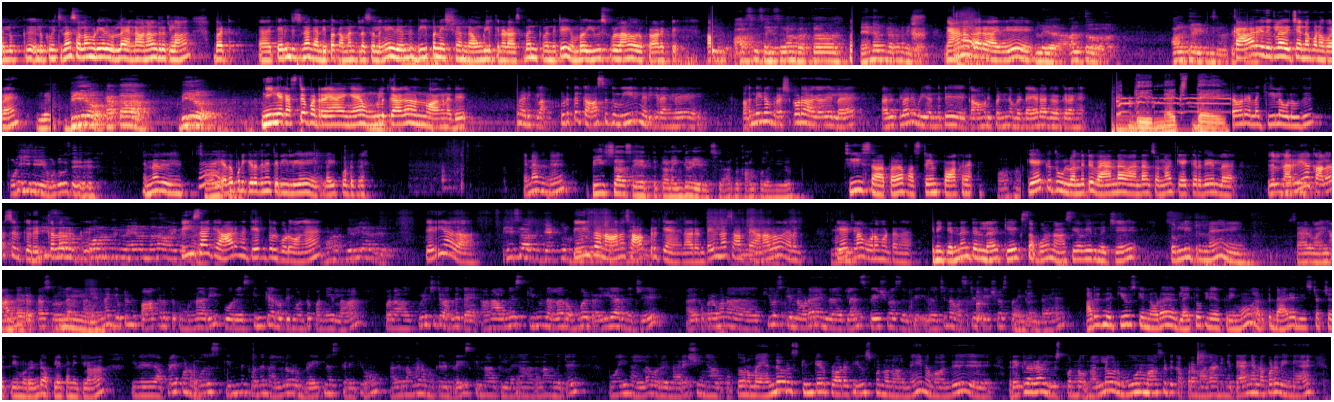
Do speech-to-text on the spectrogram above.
லுக்கு லுக் வச்சுலாம் சொல்ல முடியாது உள்ள என்ன வேணாலும் இருக்கலாம். பட் தெரிஞ்சிச்சுன்னா கண்டிப்பாக கமெண்ட்டில் சொல்லுங்கள் இது வந்து தீபனேஸ்வரன் அவங்களுக்கு என்னோட ஹஸ்பண்ட்க்கு வந்துட்டு ரொம்ப யூஸ்ஃபுல்லான ஒரு ப்ராடக்ட்டு பார்சல் சைஸ் எல்லாம் பார்த்தா நேனோ காரன்னு நினைக்கிறேன். நானோ காரா இது? இல்லையா ஆல்டோ ஆல்டோ ஐட்டம் இருக்கு கார் இதுக்குள்ளே வச்சு என்ன பண்ண போகிறேன் பீரோ கரெக்டா? பீரோ. நீங்கள் கஷ்டப்படுறேங்க உங்களுக்காக ஒன்று வாங்கினது. நடிக்கலாம். கொடுத்த காசுக்கு மீறி நடிக்கிறாங்களே. வந்தீங்கன்னா ஃப்ரெஷ் கூட ஆகவே இல்லை. அதுக்குள்ளார இப்படி வந்துட்டு காமெடி பண்ணி நம்ம டயர்டாக வைக்கிறாங்க. The next day. தவிர எல்லாம் கீழே உழுவுது. புளி உழுவுது. என்னது? எதை பிடிக்கிறதுனே தெரியலையே. லைட் போட்டுக்கிறேன். என்னது பீஸா செய்யறதுக்கான இன்கிரீடியன்ஸ் யாருக்கும் கால் போதும் ஐயோ. சீஸா இப்போதான் ஃபர்ஸ்ட் டைம் பார்க்குறேன். கேக்கு தூள் வந்துட்டு வேண்டாம் வேண்டாம்னு சொன்னால் கேட்குறதே இல்லை. இதில் நிறைய கலர்ஸ் இருக்கு ரெட் கலர் இருக்கு. போறதுக்கு வேணும் தானே அவங்க பீஸாக்கு யாருங்க கேக் தூள் போடுவாங்க? தெரியாது. பீஸா நானும் சாப்பிட்ருக்கேன் நான் ரெண்டு டைம் தான் சாப்பிட்டேன். ஆனாலும் எனக்கு கேக்லாம் போட மாட்டாங்க. இன்னைக்கு என்னன்னு தெரியல. கேக் சாப்பிடணும்னு ஆசையாகவே இருந்துச்சு. சொல்லிட்டு இருந்தேன். சார் வாங்கி யாருமே கரெக்டாக சொல்லல. அது என்ன கிஃப்ட்னு பார்க்கறதுக்கு முன்னாடி இப்போ ஒரு ஸ்கின் கேர் ரொட்டீன் மட்டும் பண்ணிடலாம். இப்போ நான் குளிச்சுட்டு வந்துட்டேன். ஆனாலுமே ஸ்கின் நல்லா ரொம்ப ட்ரையாக இருந்துச்சு. அதுக்கப்புறமா நான் கியூர் ஸ்கின்னோட இந்த கிளென்ஸ் ஃபேஸ் வாஷ் இருக்கு. இதை வச்சு நான் ஃபர்ஸ்ட் ஃபேஸ் வாஷ் பண்ணிட்டு வந்துட்டேன். அடுத்து இந்த கியூர் ஸ்கின்னோட கிளைகோ கிளியர் க்ரீமும் அடுத்து பேரியர் ரீஸ்ட்ரக்சர் க்ரீமும் ரெண்டும் அப்ளை பண்ணிக்கலாம். இது அப்ளை பண்ணும்போது ஸ்கின்னுக்கு வந்து நல்ல ஒரு பிரைட்னஸ் கிடைக்கும். அது இல்லாமல் நமக்கு ட்ரை ஸ்கின்னாக இருக்கு இல்லையா? அதெல்லாம் வந்துட்டு போய் நல்ல ஒரு நரிஷிங்காக இருக்கும். ஸோ நம்ம எந்த ஒரு ஸ்கின் கேர் ப்ராடக்ட் யூஸ் பண்ணோனாலுமே நம்ம வந்து ரெகுலராக யூஸ் பண்ணணும். நல்ல ஒரு மூணு மாதத்துக்கு அப்புறமா தான். நீங்கள் தேங்காய் எண்ணெய் கூட வைங்க.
